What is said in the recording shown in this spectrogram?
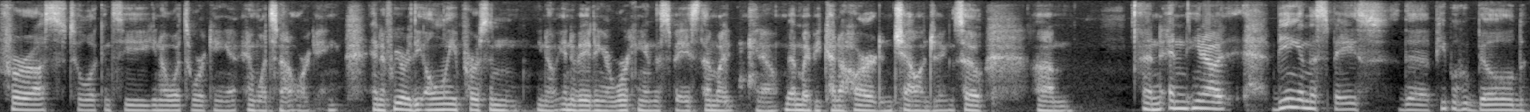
for us to look and see, you know, what's working and what's not working. And if we were the only person, you know, innovating or working in the space, that might, you know, that might be kind of hard and challenging. So, um, and and you know, being in the space, the people who build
